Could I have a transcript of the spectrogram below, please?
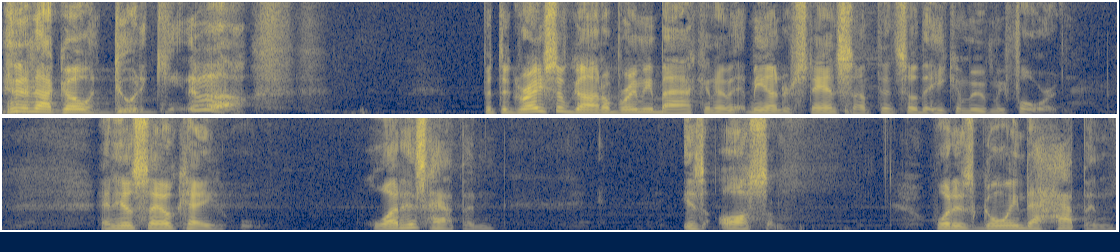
And then I go and do it again. Ugh. But the grace of God will bring me back and let me understand something so that He can move me forward. And He'll say, okay, what has happened is awesome. What is going to happen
